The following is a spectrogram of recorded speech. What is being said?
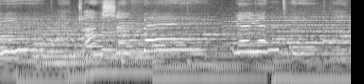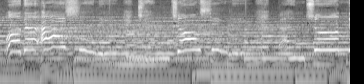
以转身飞远远停我的爱是你沉重行李伴着你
